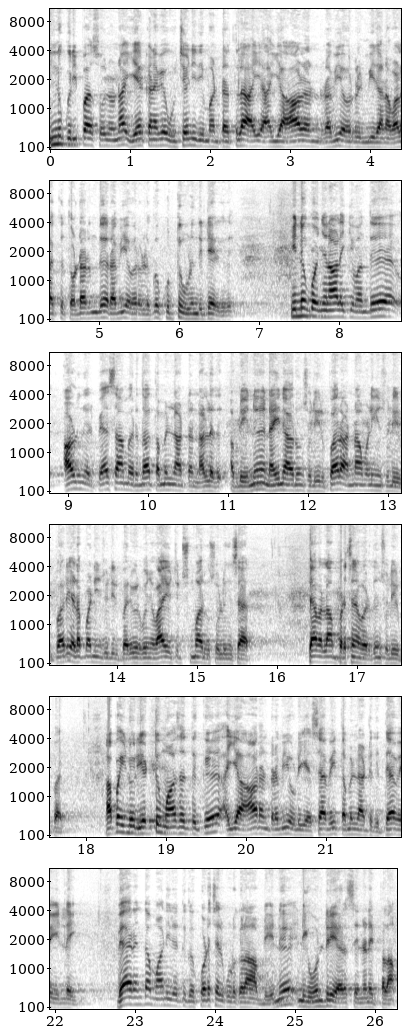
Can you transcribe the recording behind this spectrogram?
இன்னும் குறிப்பாக சொல்லணும்னா ஏற்கனவே உச்சநீதிமன்றத்தில் ஐயா ஐயா ஆளன் ரவி அவர்கள் மீதான வழக்கு தொடர்ந்து ரவி அவர்களுக்கு குட்டு விழுந்துட்டே இருக்குது. இன்னும் கொஞ்ச நாளைக்கு வந்து ஆளுநர் பேசாமல் இருந்தால் தமிழ்நாட்டை நல்லது அப்படின்னு நயினாரும் சொல்லியிருப்பார் அண்ணாமலையும் சொல்லியிருப்பார் எடப்பாடியும் சொல்லியிருப்பார். இவர் கொஞ்சம் வாய வச்சுட்டு சும்மா இருக்க சொல்லுங்கள் சார். தேவையில்லாம் பிரச்சனை வருதுன்னு சொல்லியிருப்பார். அப்போ இன்னொரு எட்டு மாதத்துக்கு ஐயா ஆர் என் ரவியுடைய சேவை தமிழ்நாட்டுக்கு தேவையில்லை. வேற எந்த மாநிலத்துக்கு குடைச்சல் கொடுக்கலாம் அப்படின்னு இன்றைக்கி ஒன்றிய அரசு நினைப்பலாம்.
